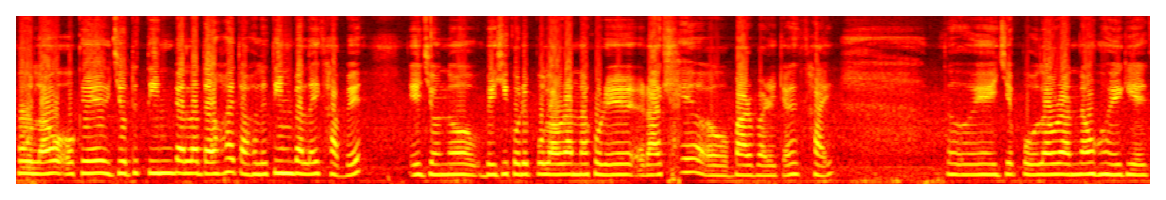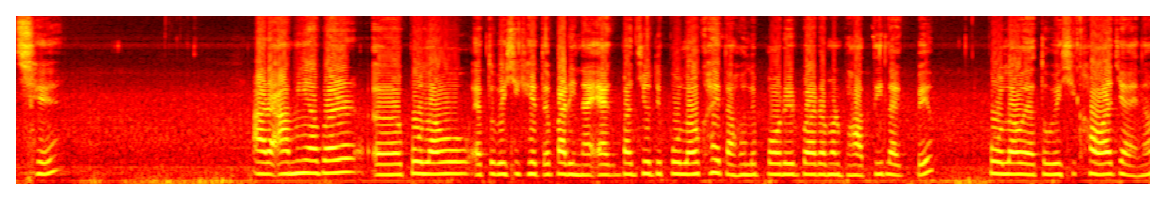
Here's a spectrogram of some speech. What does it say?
পোলাও ওকে যদি তিন বেলা দেওয়া হয় তাহলে তিন বেলাই খাবে। এই জন্য বেশি করে পোলাও রান্না করে রাখে ও বারবার এটা খায়। তো এই যে পোলাও রান্নাও হয়ে গিয়েছে। আর আমি আবার পোলাও এত বেশি খেতে পারি না। একবার যদি পোলাও খাই তাহলে পরের বার আমার ভাতই লাগবে। পোলাও এত বেশি খাওয়া যায় না।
